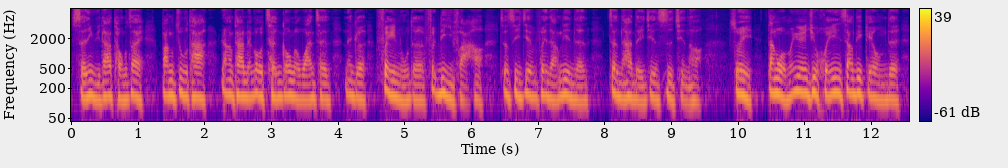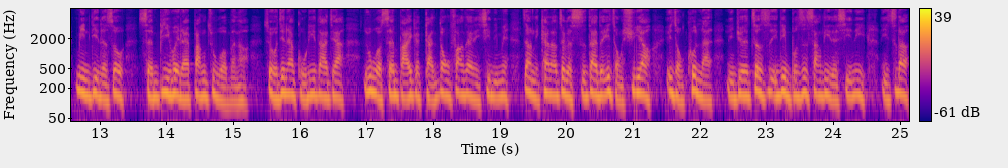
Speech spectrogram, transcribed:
神与他同在，帮助他，让他能够成功的完成那个废奴的立法哈。这是一件非常令人。震撼的一件事情哈，所以当我们愿意去回应上帝给我们的命定的时候，神必会来帮助我们哈。所以我今天要鼓励大家，如果神把一个感动放在你心里面，让你看到这个时代的一种需要、一种困难，你觉得这是一定不是上帝的心意？你知道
